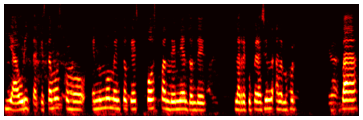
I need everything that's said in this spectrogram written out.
y ahorita, que estamos como en un momento que es post-pandemia, en donde la recuperación a lo mejor va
